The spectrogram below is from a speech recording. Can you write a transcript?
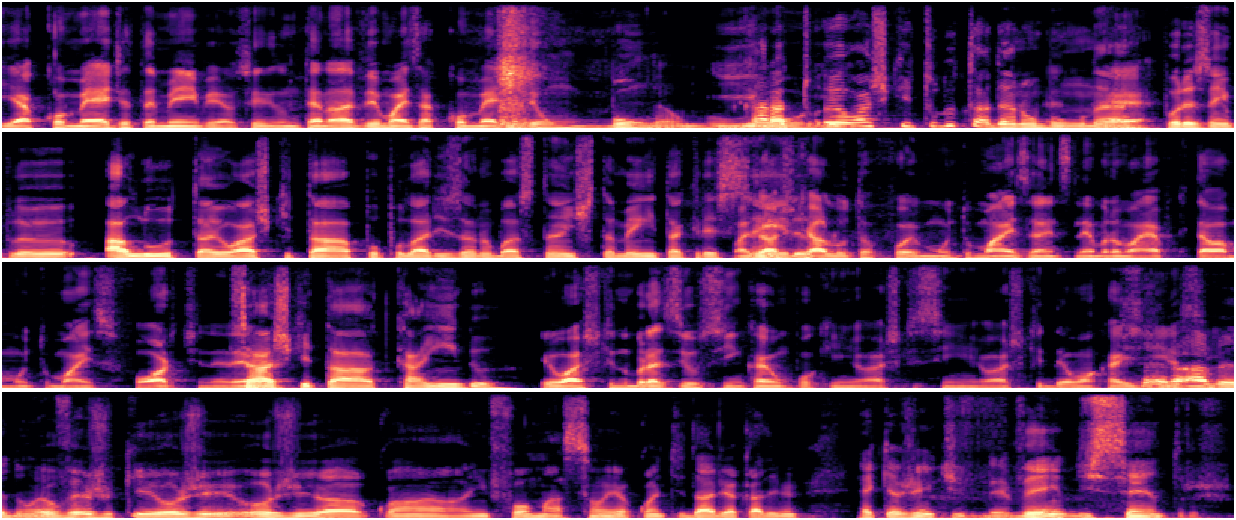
e a comédia também, velho. Eu sei que não tem nada a ver, mas a comédia deu um boom. Deu um boom. Cara, tu- eu acho que tudo tá dando um boom, né? É. Por exemplo, eu- a luta eu acho que tá popularizando bastante também, tá crescendo. Mas eu acho que a luta foi muito mais antes. Lembra de uma época que tava muito mais forte, né? Você acha que tá caindo? Eu acho que no Brasil sim caiu um pouquinho. Eu acho que sim. Eu acho que deu uma caidinha Será, assim. Verdun? Eu vejo que hoje, hoje a- com a informação e a quantidade de academia, é que a gente vem de centros.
